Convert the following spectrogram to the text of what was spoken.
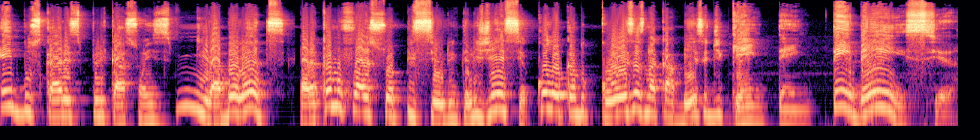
em buscar explicações mirabolantes para camuflar sua pseudo-inteligência, colocando coisas na cabeça de quem tem tendência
